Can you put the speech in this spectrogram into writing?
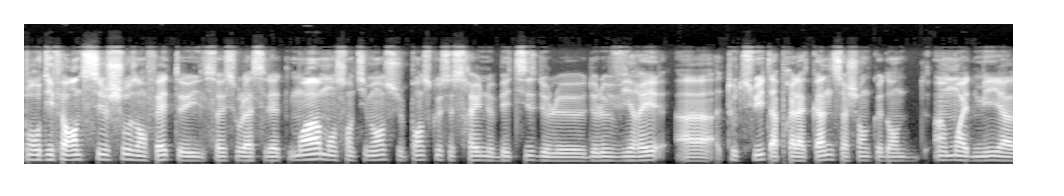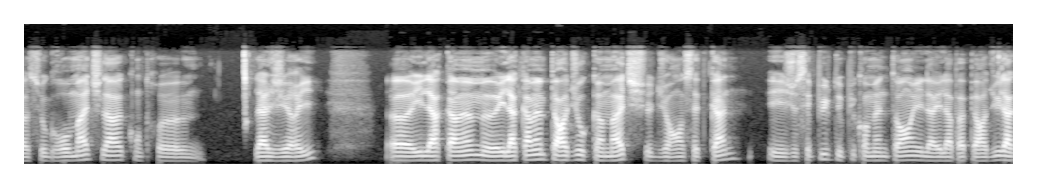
pour différentes choses, en fait, il serait sous la sellette. Moi, mon sentiment, je pense que ce serait une bêtise de le, virer tout de suite après la Cannes, sachant que dans un mois et demi, il y a ce gros match là contre euh, l'Algérie. il a quand même, perdu aucun match durant cette Cannes. Et je sais plus depuis combien de temps il a, il a pas perdu. Il a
